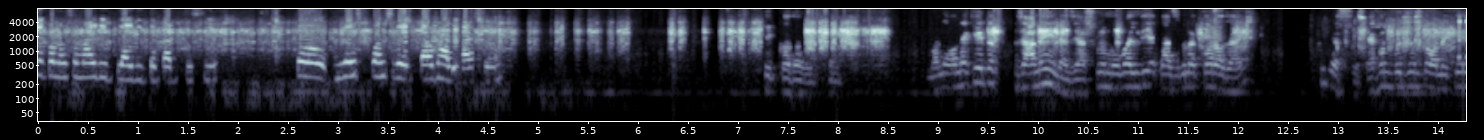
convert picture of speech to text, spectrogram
যে কোনো সময় রিপ্লাই দিতে পারতেছি। তো রেসপন্স রেটটাও ভালো আসে। ঠিক কথা বলছেন। মানে অনেকে এটা জানেই না যে আসলে মোবাইল দিয়ে কাজগুলো করা যায়। ঠিক আছে, এখন পর্যন্ত অনেকে,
